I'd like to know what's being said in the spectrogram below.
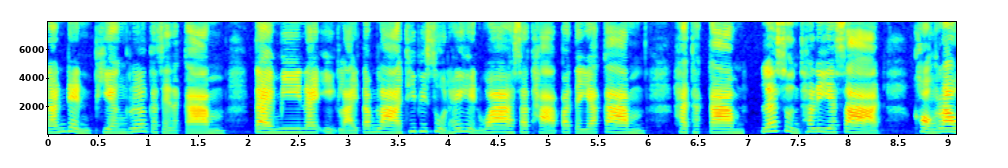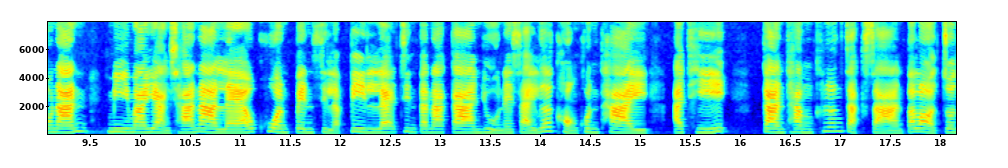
นั้นเด่นเพียงเรื่องเกษตรกรรม แต่มีในอีกหลายตำราที่พิสูจน์ให้เห็นว่าสถาปัตยกรรม หัตถกรรม และสุนทรียศาสตร์ ของเรานั้นมีมาอย่างช้านานแล้วควรเป็นศิลปินและจินตนาการอยู่ในสายเลือดของคนไทย อาทิ การทำเครื่องจักสารตลอดจน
